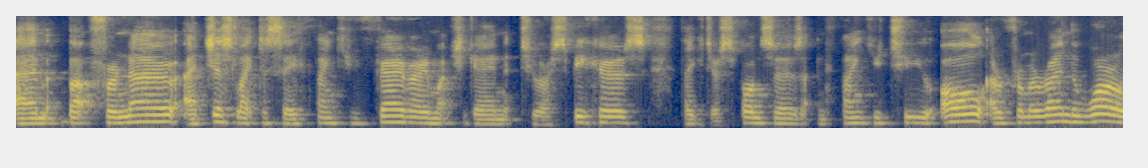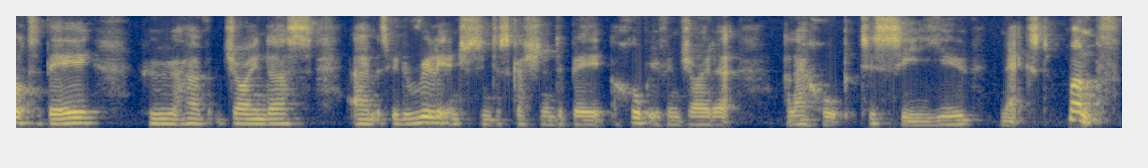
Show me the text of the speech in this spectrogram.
Um, but for now, I'd just like to say thank you very, very much again to our speakers, thank you to our sponsors, and thank you to you all from around the world today who have joined us. Um, it's been a really interesting discussion and debate. I hope you've enjoyed it, and I hope to see you next month.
